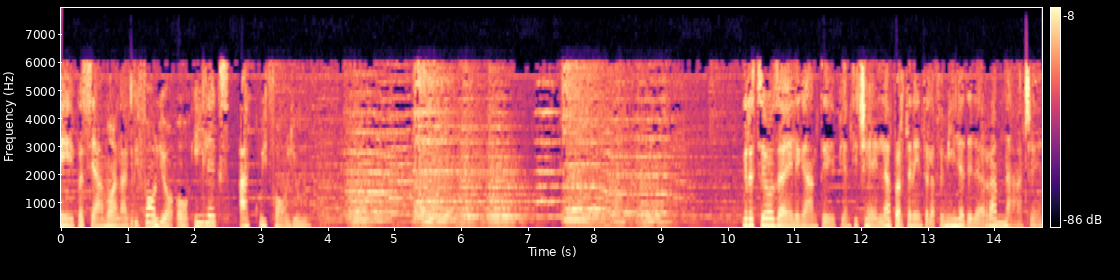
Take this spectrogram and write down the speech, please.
E passiamo all'agrifolio o Ilex aquifolium. Graziosa e elegante pianticella appartenente alla famiglia delle Ramnacee,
